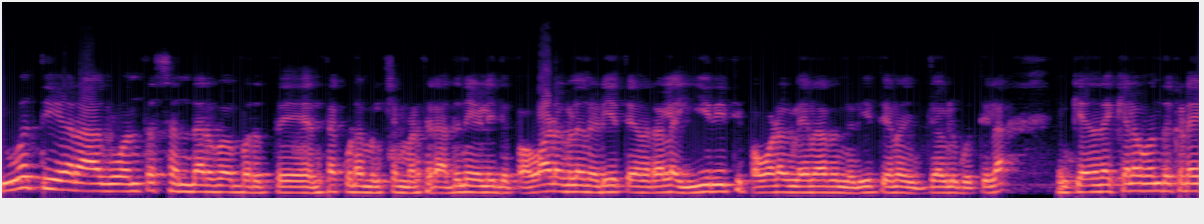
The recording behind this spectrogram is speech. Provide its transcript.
ಯುವತಿಯರಾಗುವಂಥ ಸಂದರ್ಭ ಬರುತ್ತೆ ಅಂತ ಕೂಡ ಮೆನ್ಷನ್ ಮಾಡ್ತಾರೆ. ಅದನ್ನೇ ಹೇಳಿದ್ದು, ಪವಾಡಗಳು ನಡೆಯುತ್ತೆ ಅಂದ್ರಲ್ಲ, ಈ ರೀತಿ ಪವಾಡಗಳು ಏನಾದ್ರು ನಡೆಯುತ್ತೆ ಅನ್ನೋ ನಿಜವಾಗ್ಲೂ ಗೊತ್ತಿಲ್ಲ. ಯಾಕೆಂದ್ರೆ ಕೆಲವೊಂದು ಕಡೆ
